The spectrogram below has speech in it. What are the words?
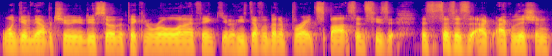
when given the opportunity to do so in the pick and roll, and I think you know he's definitely been a bright spot since he's since his acquisition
